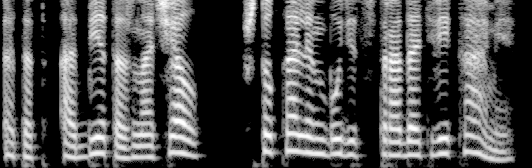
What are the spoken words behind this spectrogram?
Этот обет означал, что Калин будет страдать веками.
